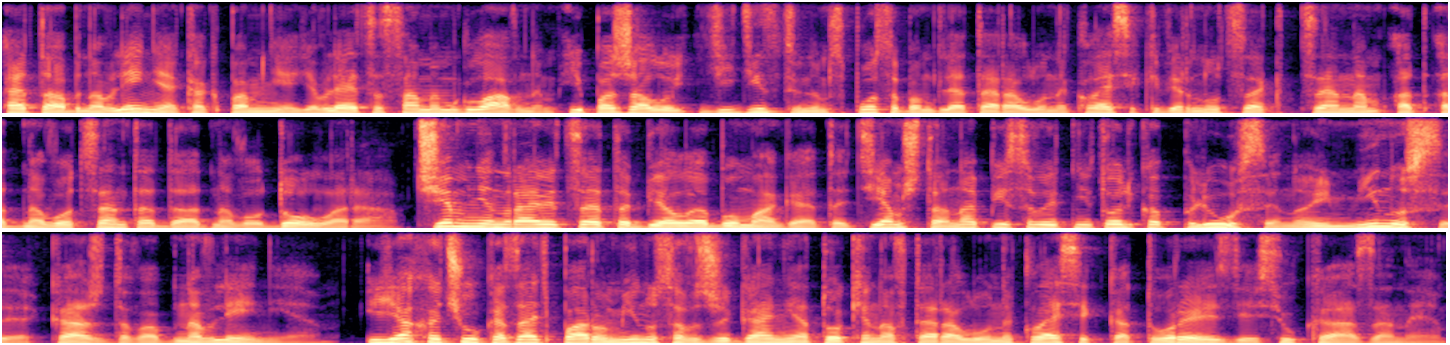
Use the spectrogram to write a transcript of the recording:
Это обновление, как по мне, является самым главным и, пожалуй, единственным способом для Luna Classic вернуться к ценам от 1 цента до 1 доллара. Чем мне нравится эта белая бумага? Это тем, что она описывает не только плюсы, но и минусы каждого обновления. И я хочу указать пару минусов сжигания токенов Terra Luna Classic, которые здесь указаны.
